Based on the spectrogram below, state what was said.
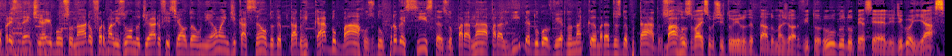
O presidente Jair Bolsonaro formalizou no Diário Oficial da União a indicação do deputado Ricardo Barros, do Progressistas do Paraná, para líder do governo na Câmara dos Deputados. Barros vai substituir o deputado Major Vitor Hugo, do PSL de Goiás,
